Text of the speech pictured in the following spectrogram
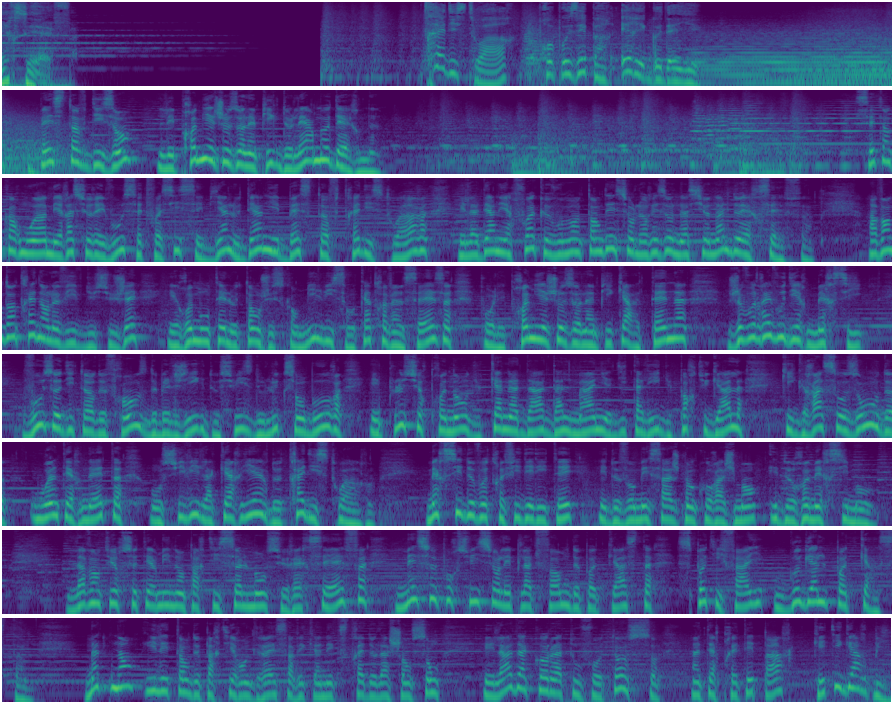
RCF. Trait d'histoire, proposé par Éric Godaillé. Best of 10 ans, les premiers Jeux olympiques de l'ère moderne. C'est encore moi, mais rassurez-vous, cette fois-ci c'est bien le dernier best-of trait d'histoire et la dernière fois que vous m'entendez sur le réseau national de RCF. Avant d'entrer dans le vif du sujet et remonter le temps jusqu'en 1896 pour les premiers Jeux olympiques à Athènes, je voudrais vous dire merci vous, auditeurs de France, de Belgique, de Suisse, de Luxembourg et plus surprenant du Canada, d'Allemagne, d'Italie, du Portugal, qui grâce aux ondes ou Internet ont suivi la carrière de Trait d'Histoire. Merci de votre fidélité et de vos messages d'encouragement et de remerciement. L'aventure se termine en partie seulement sur RCF, mais se poursuit sur les plateformes de podcast Spotify ou Google Podcast. Maintenant, il est temps de partir en Grèce avec un extrait de la chanson Elada Photos, interprétée par Katie Garby.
